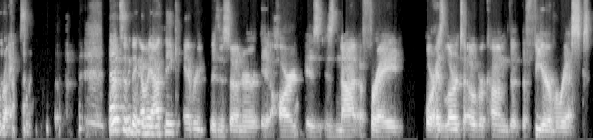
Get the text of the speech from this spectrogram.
right. That's, That's the thing. I mean, I think every business owner at heart is is not afraid or has learned to overcome the, the fear of risks.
